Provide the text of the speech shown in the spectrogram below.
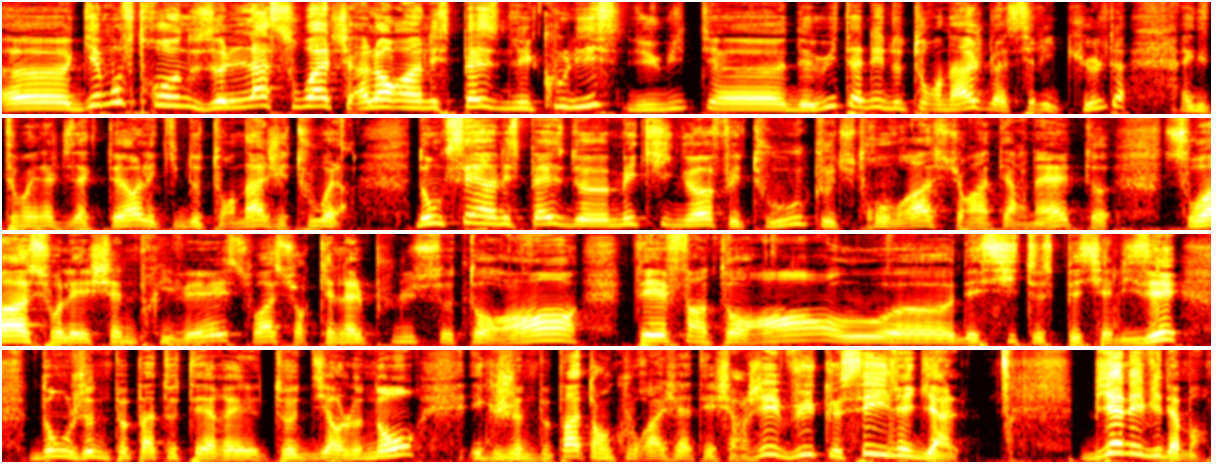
Euh, Game of Thrones, The Last Watch, alors un espèce les coulisses du 8, euh, des 8 années de tournage de la série culte, avec des témoignages des acteurs, l'équipe de tournage et tout, voilà. Donc c'est un espèce de making-of et tout, que tu trouveras sur internet, soit sur les chaînes privées, soit sur Canal Plus Torrent, TF1 Torrent ou euh, des sites spécialisés dont je ne peux pas te, te dire le nom et que je ne peux pas t'encourager à télécharger vu que c'est illégal. Bien évidemment.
